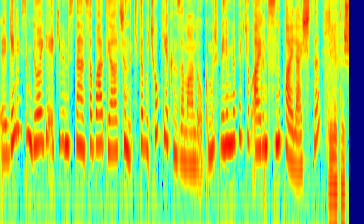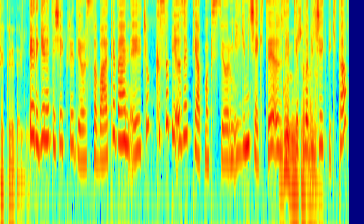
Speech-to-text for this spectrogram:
Ee, gene bizim gölge ekibimizden Sabahat Yalçın kitabı çok yakın zamanda okumuş. Benimle pek çok ayrıntısını paylaştı. Yine teşekkür edelim. Evet gene teşekkür ediyoruz Sabahat'e. Ben e, çok kısa bir özet yapmak istiyorum. İlgimi çekti. Özet Buyurunuz yapılabilecek efendim. bir kitap.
